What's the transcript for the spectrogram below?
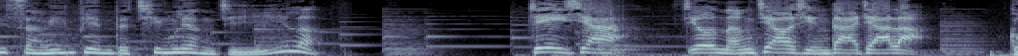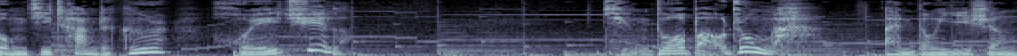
嗓音变得清亮极了。这下就能叫醒大家了。公鸡唱着歌回去了。请多保重啊！安东医生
